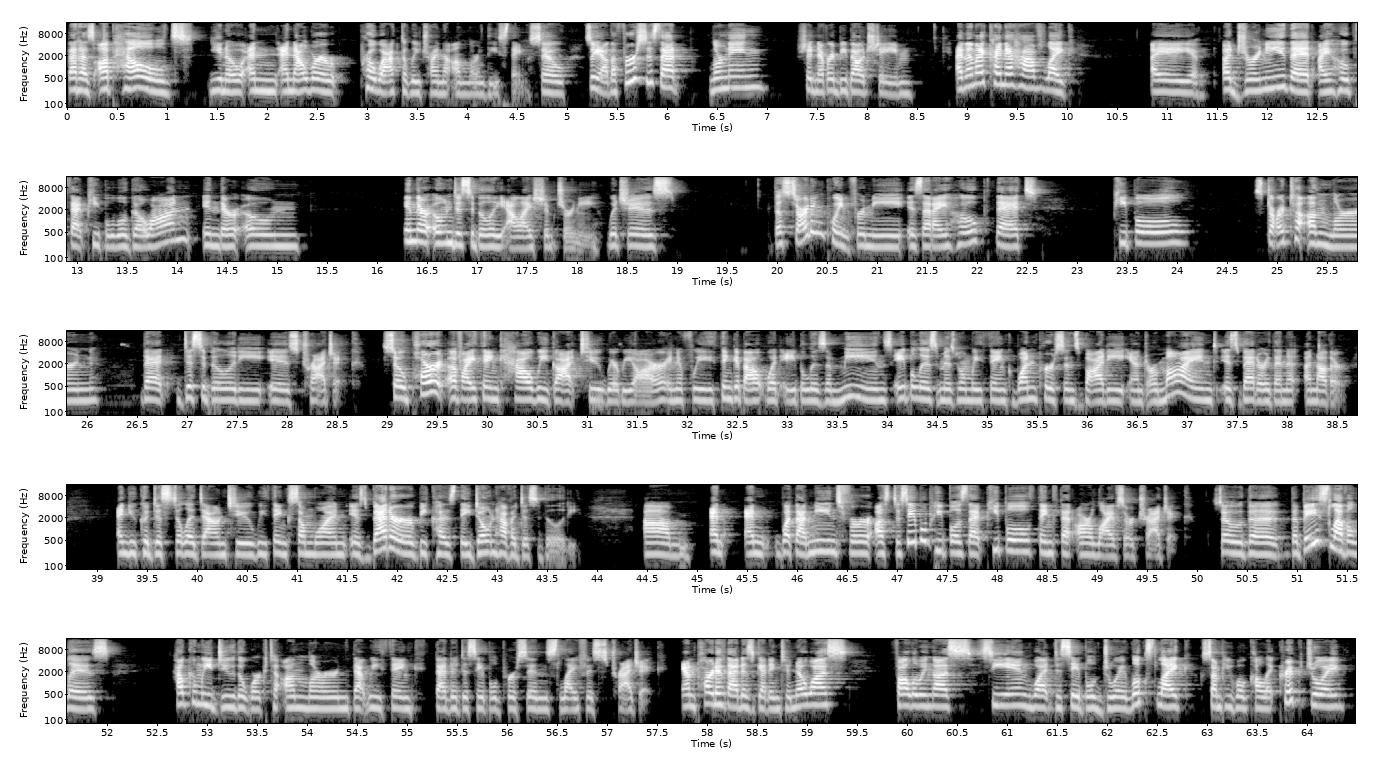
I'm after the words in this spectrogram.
that has upheld, you know, and and now we're proactively trying to unlearn these things. So so yeah, the first is that learning should never be about shame. And then I kind of have like a a journey that I hope that people will go on in their own in their own disability allyship journey, which is the starting point for me is that I hope that people start to unlearn that disability is tragic so, part of, I think, how we got to where we are, and if we think about what ableism means, ableism is when we think one person's body and or mind is better than another. And you could distill it down to we think someone is better because they don't have a disability. Um, and and what that means for us disabled people is that people think that our lives are tragic. So the the base level is how can we do the work to unlearn that we think that a disabled person's life is tragic and part of that is getting to know us, following us, seeing what disabled joy looks like. Some people call it crip joy.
